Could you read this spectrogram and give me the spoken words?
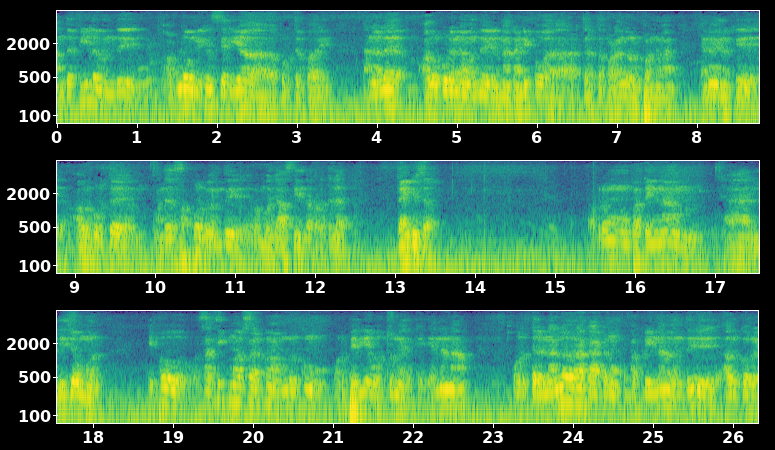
அந்த ஃபீலை வந்து அவ்வளோ மிக சரியா கொடுத்துருப்பாரு. அதனால அவர் கூட நான் வந்து நான் கண்டிப்பா அடுத்தடுத்த படங்கள் பண்ணுவேன். ஏன்னா எனக்கு அவர் கொடுத்த அந்த சப்போர்ட் வந்து ரொம்ப ஜாஸ்தி இந்த படத்துல. தேங்க்யூ சார் அப்புறம் பார்த்தீங்கன்னா அஹ், லிஜோ மோல். இப்போ சசிகுமார் சாருக்கும் அவங்களுக்கும் ஒரு பெரிய ஒற்றுமை இருக்கு. என்னன்னா ஒருத்தர் நல்லவரா காட்டணும் அப்படின்னா வந்து அவருக்கு ஒரு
